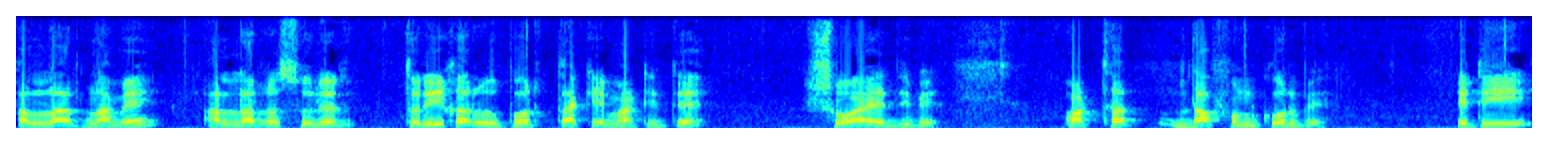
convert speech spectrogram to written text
আল্লাহর নামে, আল্লাহর রসুলের তরিকার উপর তাকে মাটিতে শোয়ায় দিবে, অর্থাৎ দাফন করবে। এটি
